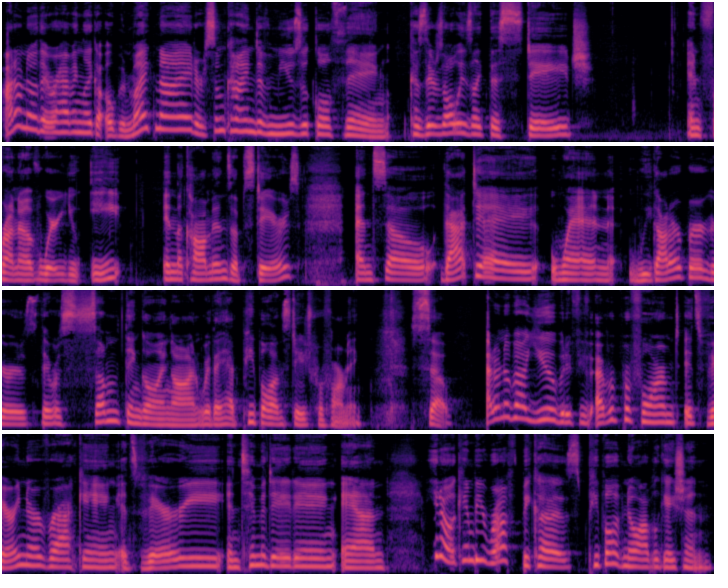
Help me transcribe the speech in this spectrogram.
I don't know, they were having like an open mic night or some kind of musical thing because there's always like this stage in front of where you eat in the commons upstairs. And so that day when we got our burgers, there was something going on where they had people on stage performing. So I don't know about you, but if you've ever performed, it's very nerve wracking. It's very intimidating. And, you know, it can be rough because people have no obligation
